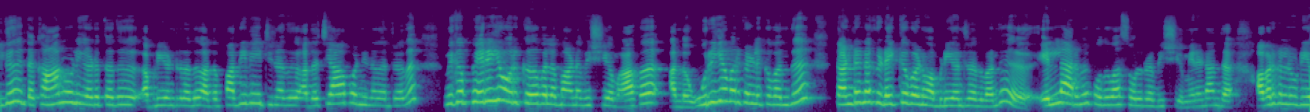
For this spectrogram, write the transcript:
இது இந்த காணொளி எடுத்தது அப்படின்றது அதை பதிவேற்றினது அதை சியா பண்ணினதுன்றது மிகப்பெரிய ஒரு கேவலமான விஷயம் ஆக அந்த உரியவர்களுக்கு வந்து தண்டனை கிடைக்க வேணும் அப்படின்றது வந்து எல்லாருமே பொதுவா சொல்ற விஷயம். ஏன்னா அந்த அவர்களுடைய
